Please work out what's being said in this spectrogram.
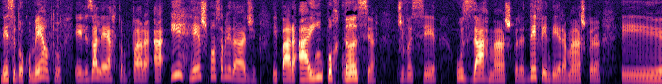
Nesse documento, eles alertam para a irresponsabilidade e para a importância de você usar máscara, defender a máscara e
